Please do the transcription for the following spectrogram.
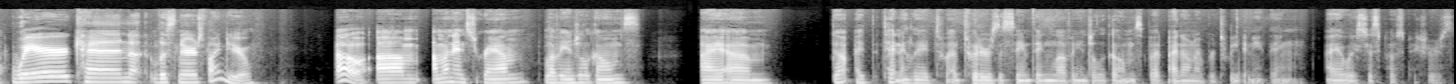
where can listeners find you? Oh, um, I'm on Instagram, Love Angela Gomes. I um don't. I technically I tw- uh, Twitter is the same thing, Love Angela Gomes, but I don't ever tweet anything. I always just post pictures.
